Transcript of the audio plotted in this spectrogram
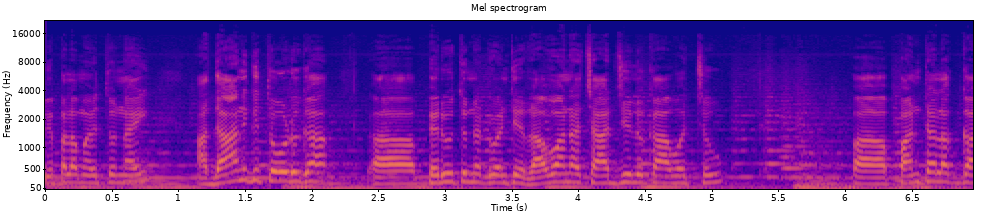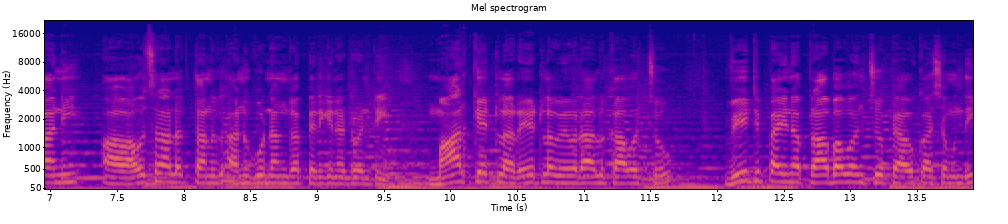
విఫలమవుతున్నాయి. దానికి తోడుగా పెరుగుతున్నటువంటి రవాణా ఛార్జీలు కావచ్చు పంటలకు కానీ అవసరాలకు తను అనుగుణంగా పెరిగినటువంటి మార్కెట్ల రేట్ల వివరాలు కావచ్చు వీటిపైన ప్రభావం చూపే అవకాశం ఉంది.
